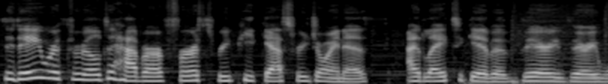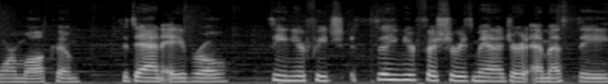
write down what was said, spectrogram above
Today, we're thrilled to have our first repeat guest rejoin us. I'd like to give a very, very warm welcome to Dan Averill, Senior, Senior Fisheries Manager at MSC.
